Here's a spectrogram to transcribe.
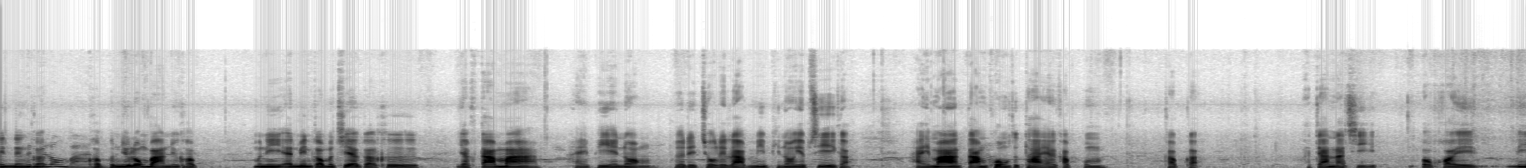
นิดนึงเพิ่นก็อยู่โรงพยาบาล ครับเพิ่นอยู่โรงพยาบาลอยู่ครับมื้อนี้แอดมินก็มาเชียร์ก็คือ อยากตามมาให้พี่ให้น้อง เพื่อได้โชคได้ลาบมีพี่น้อง FC ก็ให้มาตามโค้งสุดท้ายอะครับ ผมครับก็อาจารย์อาชีบ่ค่อยมี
